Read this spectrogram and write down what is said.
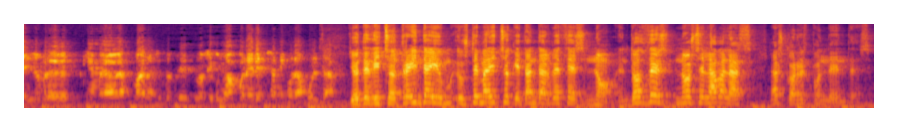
el número de veces que me dado las manos, entonces no sé cómo va a poner eso en ninguna multa. Yo te he dicho 30 y usted me ha dicho que tantas veces no. Entonces no se lava las, las correspondientes.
